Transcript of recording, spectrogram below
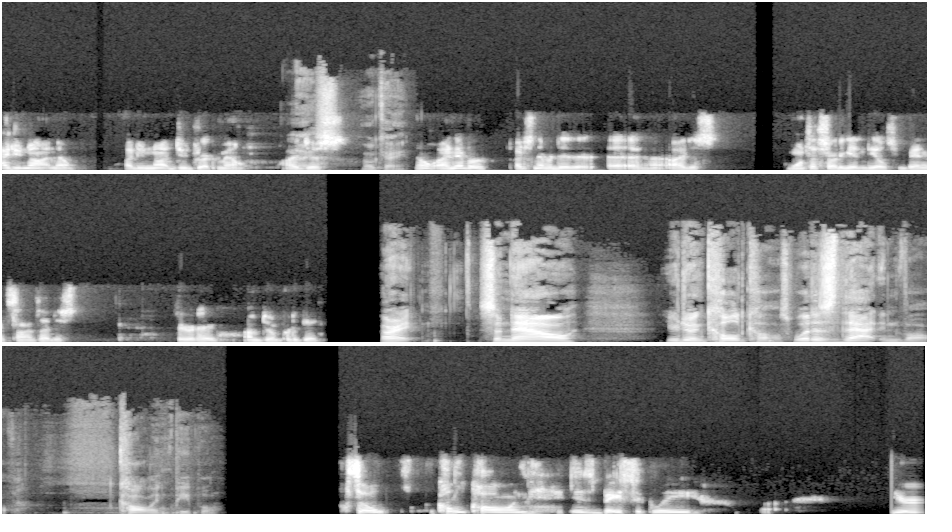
I do not. No, I do not do direct mail. I Nice. just Okay. no. I never. I just never did it. And I just once I started getting deals from Bandit Signs, I just figured, hey, I'm doing pretty good. All right. So now you're doing cold calls. What does that involve? Calling people. So cold calling is basically uh, you're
